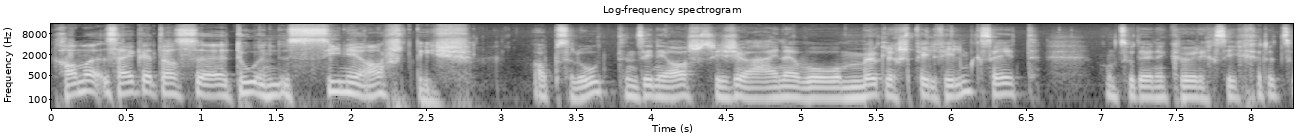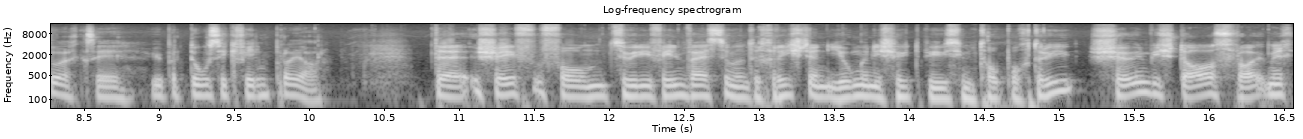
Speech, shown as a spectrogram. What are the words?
Kann man sagen, dass äh, du ein Cineast bist? Absolut. Ein Cineast ist ja einer, der möglichst viel Film sieht. Und zu denen gehöre ich sicher dazu. Ich sehe über 1000 Filme pro Jahr. Der Chef vom Zürich Filmfestival, der Christian Jungen, ist heute bei uns im Top 3. Schön bist du da. Es freut mich,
